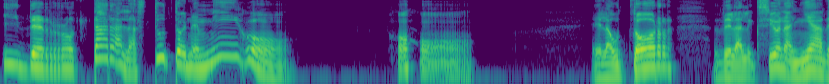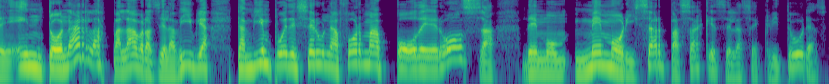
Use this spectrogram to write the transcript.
y derrotar al astuto enemigo. Oh, el autor de la lección añade, entonar las palabras de la Biblia también puede ser una forma poderosa de memorizar pasajes de las Escrituras.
